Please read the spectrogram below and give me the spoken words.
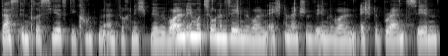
das interessiert die Kunden einfach nicht mehr. Wir wollen Emotionen sehen, wir wollen echte Menschen sehen, wir wollen echte Brands sehen.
